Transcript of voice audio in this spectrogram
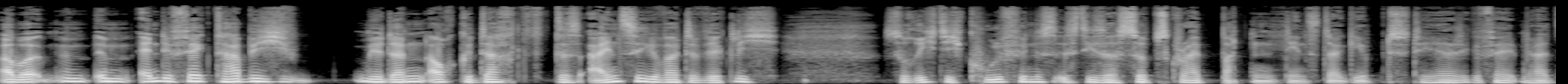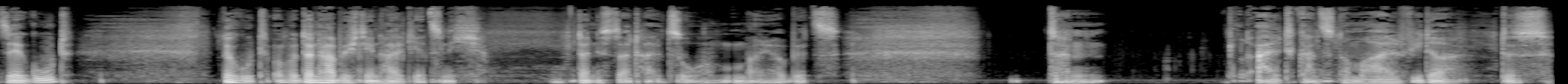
aber im, im Endeffekt habe ich mir dann auch gedacht, das Einzige, was du wirklich so richtig cool findest, ist dieser Subscribe-Button, den es da gibt. Der gefällt mir halt sehr gut. Na gut, aber dann habe ich den halt jetzt nicht. Dann ist das halt so. Ich habe jetzt dann halt ganz normal wieder das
